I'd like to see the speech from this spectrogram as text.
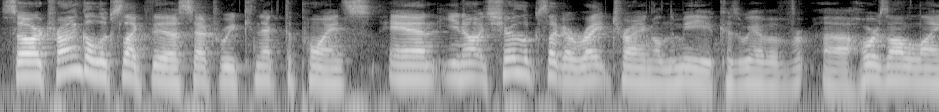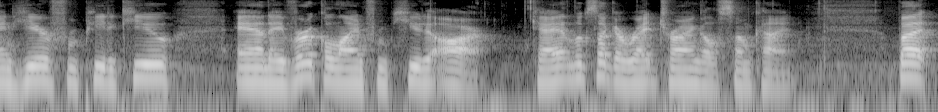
So our triangle looks like this after we connect the points and you know it sure looks like a right triangle to me because we have a, a, horizontal line here from P to Q and a vertical line from Q to R. Okay, it looks like a right triangle of some kind. But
